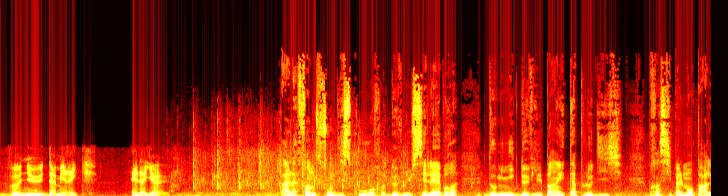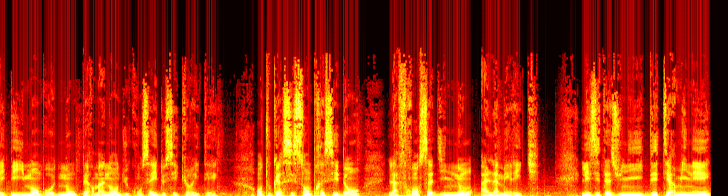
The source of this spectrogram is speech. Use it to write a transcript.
venus d'Amérique et d'ailleurs. À la fin de son discours, devenu célèbre, Dominique de Villepin est applaudi, principalement par les pays membres non permanents du Conseil de sécurité. En tout cas, c'est sans précédent, la France a dit non à l'Amérique. Les États-Unis, déterminés,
